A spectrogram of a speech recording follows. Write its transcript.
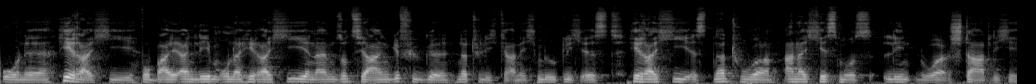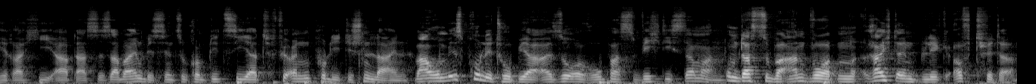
ohne Hierarchie, wobei ein Leben ohne Hierarchie in einem sozialen Gefüge natürlich gar nicht möglich ist. Hierarchie ist Natur, Anarchismus lehnt nur Staat staatliche Hierarchie ab. Das ist aber ein bisschen zu kompliziert für einen politischen Laien. Warum ist Proletopia also Europas wichtigster Mann? Um das zu beantworten, reicht ein Blick auf Twitter.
